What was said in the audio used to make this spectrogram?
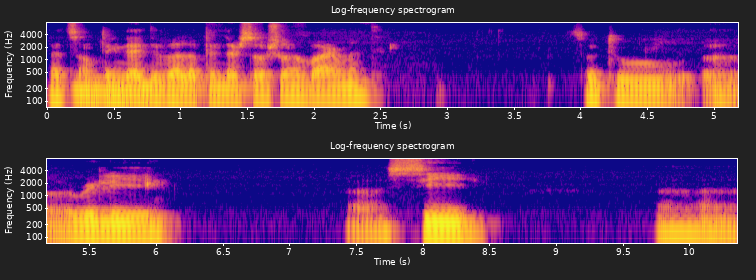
That's something they develop in their social environment. So to uh, really uh, see uh,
